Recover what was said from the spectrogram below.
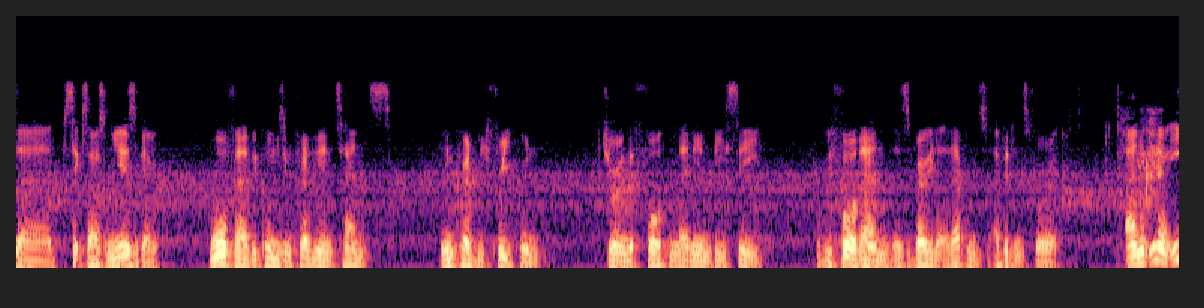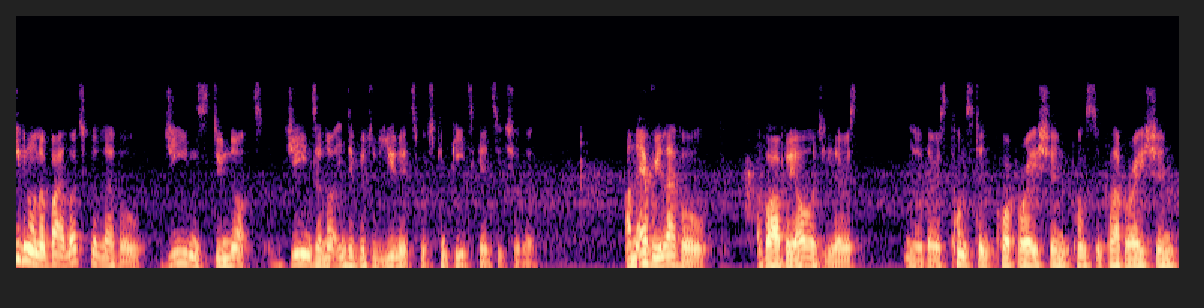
uh, 6,000 years ago. Warfare becomes incredibly intense and incredibly frequent during the fourth millennium BC. But before then, there's very little evidence, evidence for it. And you know, even on a biological level, genes do not genes are not individual units which compete against each other. On every level of our biology, there is you know there is constant cooperation, constant collaboration,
